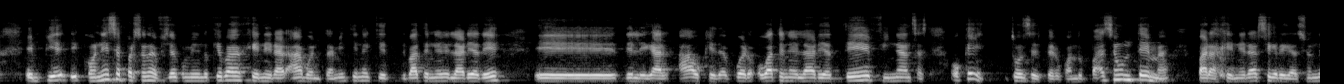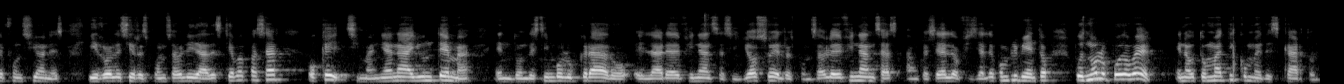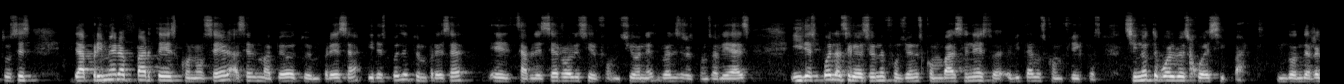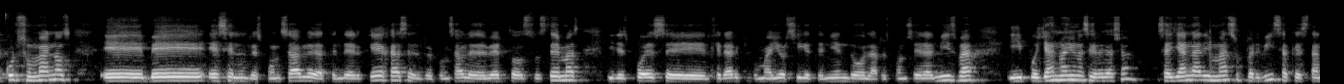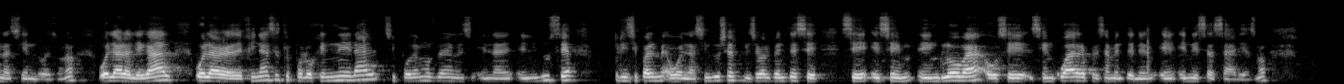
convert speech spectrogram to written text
con esa persona de oficial de cumplimiento, ¿qué va a generar? Ah, bueno, también tiene que, va a tener el área de, eh, de legal. Ah, ok, de acuerdo. O va a tener el área de finanzas. Ok, entonces, pero cuando pasa un tema para generar segregación de funciones y roles y responsabilidades, ¿qué va a pasar? Ok, si mañana hay un tema en donde está involucrado el área de finanzas y yo soy el responsable de finanzas, aunque sea el oficial de cumplimiento, pues no lo puedo ver, en automático me descarto. Entonces, la primera parte es conocer, hacer el mapeo de tu empresa y después de tu empresa establecer roles y funciones, roles y responsabilidades y después la segregación de funciones con base en esto, evitar los conflictos. Si no te vuelves juez y parte, donde recursos humanos eh, ve, es el responsable de atender quejas, el responsable de ver todos estos temas y después eh, el jerárquico mayor sigue teniendo la responsabilidad misma y pues ya no hay una segregación. O sea, ya nadie más supervisa que están haciendo eso, ¿no? O el área legal o el área de finanzas, que por lo general, si podemos ver en la, industria, principalmente, o en las industrias principalmente se, se, engloba o se, se encuadra precisamente en, en, esas áreas, ¿no?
